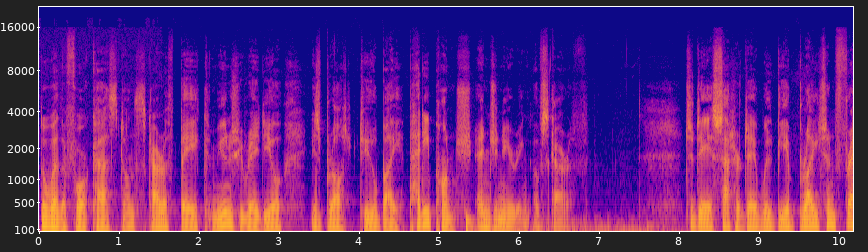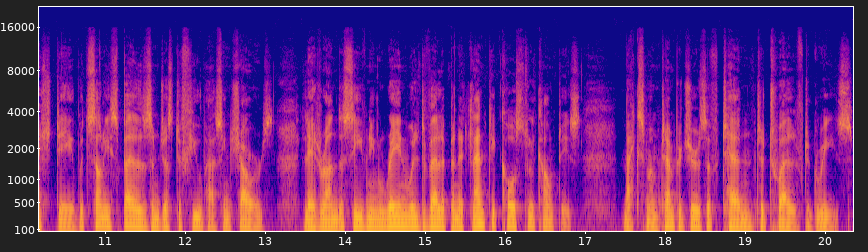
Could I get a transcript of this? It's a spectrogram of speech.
The weather forecast on Scariff Bay Community Radio is brought to you by Paddy Punch Engineering of Scariff. Today, Saturday, will be a bright and fresh day with sunny spells and just a few passing showers. Later on this evening, rain will develop in Atlantic coastal counties maximum temperatures of 10 to 12 degrees.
